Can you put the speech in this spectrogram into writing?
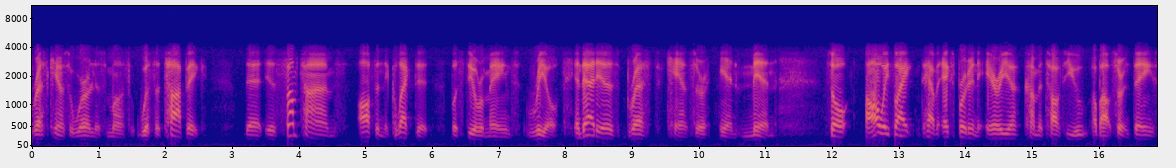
Breast Cancer Awareness Month with a topic that is sometimes often neglected but still remains real, and that is breast cancer in men. So I always like to have an expert in the area come and talk to you about certain things,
